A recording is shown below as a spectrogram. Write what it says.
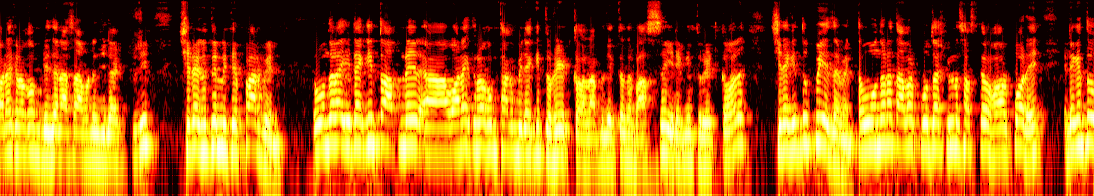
অনেক রকম ডিজাইন আছে। আপনি যেটা খুশি, সেটা কিন্তু নিতে পারবেন। তো বন্ধুরা, এটা কিন্তু আপনার অনেক রকম থাকবে। এটা কিন্তু রেড কালার আপনি দেখতে পাচ্ছেন এটা কিন্তু রেড কালার সেটা কিন্তু পেয়ে যাবেন। তো বন্ধুরা তারপর পঞ্চাশ মিলিয়ন সাবস্ক্রাইব হওয়ার পরে, এটা কিন্তু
